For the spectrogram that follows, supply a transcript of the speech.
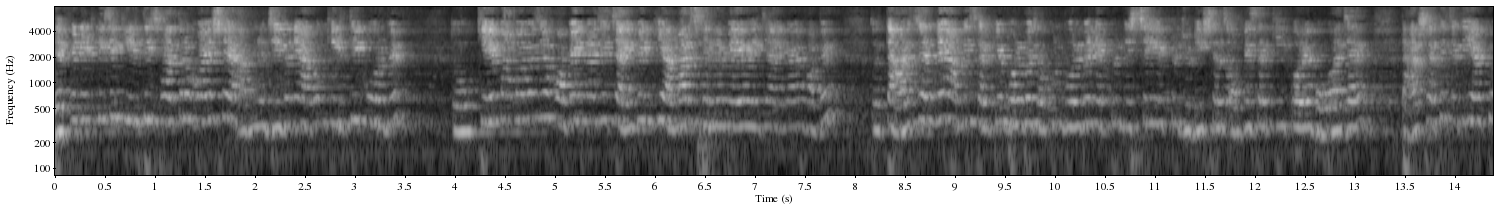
ডেফিনেটলি যে কীর্তি ছাত্র হয় সে আপনার জীবনে আরও কীর্তি করবে। তো কে মা বাবা যে হবেন না যে চাইবেন কি আমার ছেলে মেয়ে ওই জায়গায় হবে তো তার জন্য আমি স্যারকে বলব, যখন বলবেন একটু নিশ্চয়ই একটু জুডিশিয়াল অফিসার কি করে হওয়া যায়, তার সাথে যদি একটু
